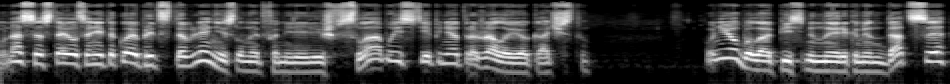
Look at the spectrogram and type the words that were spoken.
у нас составилось о ней такое представление, словно эта фамилия лишь в слабой степени отражала ее качество. У нее была письменная рекомендация,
